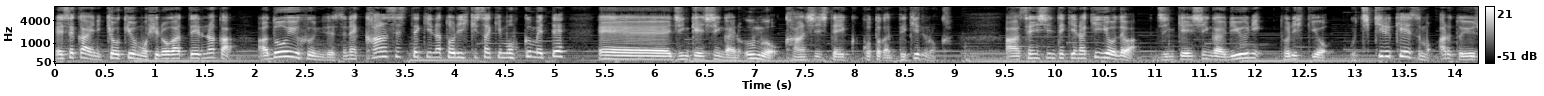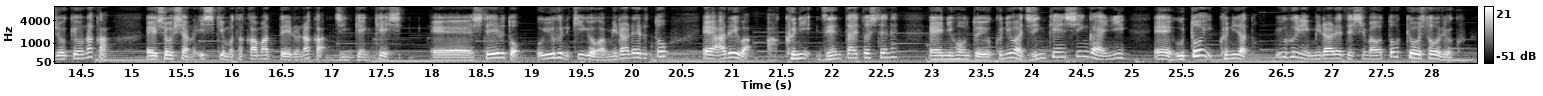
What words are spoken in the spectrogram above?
え、世界に供給も広がっている中、どういうふうにですね、間接的な取引先も含めて、えー、人権侵害の有無を監視していくことができるのか。先進的な企業では人権侵害を理由に取引を打ち切るケースもあるという状況の中、え、消費者の意識も高まっている中、人権軽視、えー、しているというふうに企業が見られると、えー、あるいは国全体としてね、えー、日本という国は人権侵害に、え疎い国だというふうに見られてしまうと競争力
